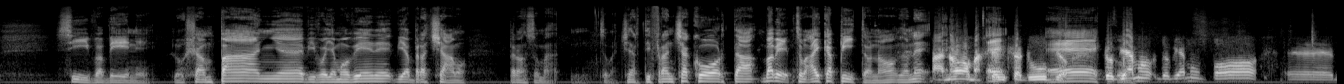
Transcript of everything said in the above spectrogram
sì, va bene, lo champagne, vi vogliamo bene, vi abbracciamo. Però insomma, insomma, certi Franciacorta, vabbè, insomma, hai capito, no? Non è, ma no, ma senza eh, dubbio. Ecco. Dobbiamo, dobbiamo, un po' eh,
